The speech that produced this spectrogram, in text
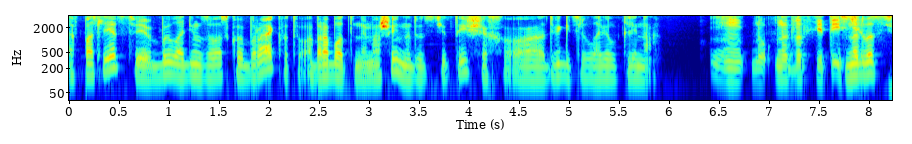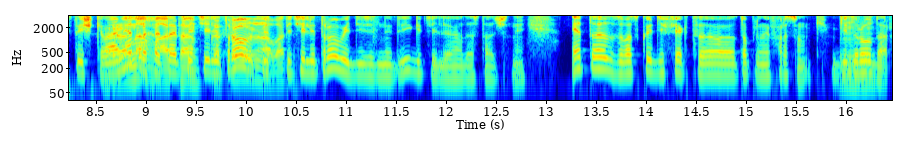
впоследствии был один заводской брак, вот обработанной машине на 20 тысячах э, двигатель ловил клина. Ну, на 20 тысяч. На 20 тысяч километрах Рановато. это Как-то пятилитровый, рановато. пятилитровый дизельный двигатель э, достаточный. Это заводской дефект э, топливной форсунки, гидроудар.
